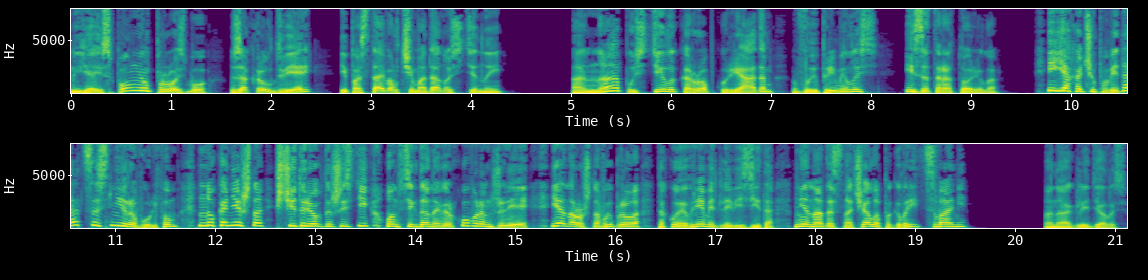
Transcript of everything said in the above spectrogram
Я исполнил просьбу, закрыл дверь и поставил чемодан у стены. Она опустила коробку рядом, выпрямилась и затараторила. «И я хочу повидаться с Ниро Вульфом, но, конечно, с четырех до шести он всегда наверху в оранжерее. Я нарочно выбрала такое время для визита. Мне надо сначала поговорить с вами». Она огляделась.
